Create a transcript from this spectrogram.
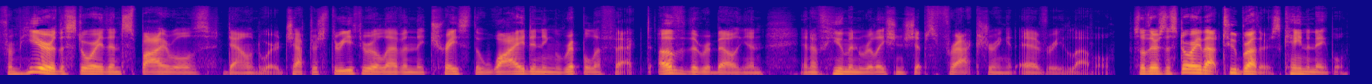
From here, the story then spirals downward. Chapters 3 through 11, they trace the widening ripple effect of the rebellion and of human relationships fracturing at every level. So there's a story about two brothers, Cain and Abel.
